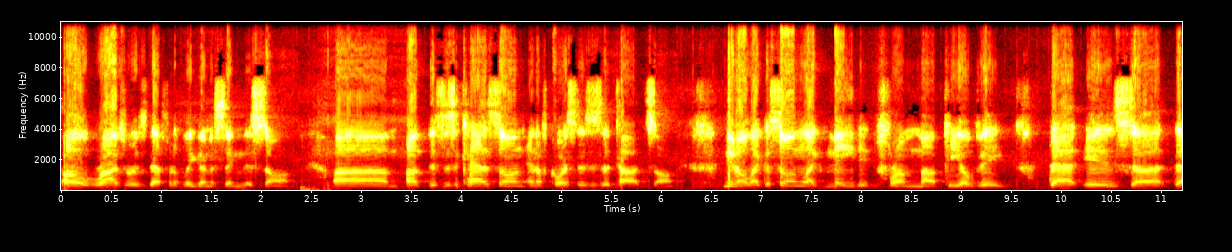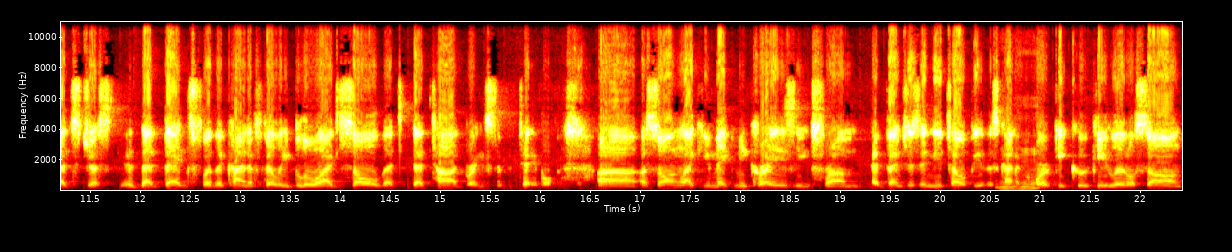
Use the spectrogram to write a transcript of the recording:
Oh, Roger is definitely going to sing this song. Um, uh, this is a Kaz song, and of course, this is a Todd song. You know, like a song like "Mated" from uh, POV. That is uh, that's just that begs for the kind of Philly blue-eyed soul that that Todd brings to the table. Uh, a song like "You Make Me Crazy" from Adventures in Utopia. This kind of quirky, kooky little song.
